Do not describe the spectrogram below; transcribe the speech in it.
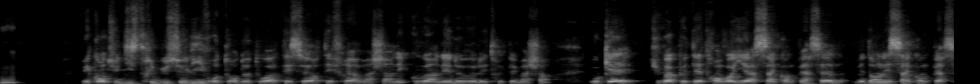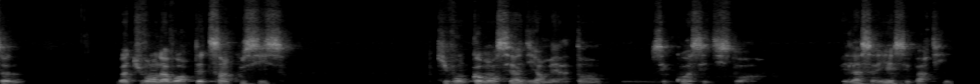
Mm. Mais quand tu distribues ce livre autour de toi, tes sœurs, tes frères, machin, les cousins, les neveux, les trucs, les machins, ok, tu vas peut-être envoyer à 50 personnes, mais dans les 50 personnes, bah, tu vas en avoir peut-être 5 ou 6 qui vont commencer à dire Mais attends, c'est quoi cette histoire? Et là, ça y est, c'est parti.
